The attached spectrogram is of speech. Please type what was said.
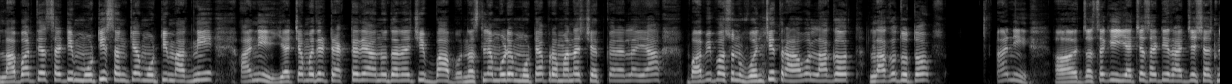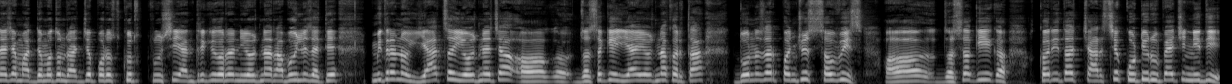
लाभार्थ्यासाठी मोठी संख्या मोठी मागणी आणि याच्यामध्ये ट्रॅक्टर या अनुदानाची बाब नसल्यामुळे मोठ्या प्रमाणात शेतकऱ्याला या बाबीपासून वंचित राहावं लागत लागत होतं. minutos आणि जसं की याच्यासाठी राज्य शासनाच्या माध्यमातून राज्य पुरस्कृत कृषी यांत्रिकीकरण योजना राबवली जाते. मित्रांनो याच योजनेच्या जसं की या योजनाकरता दोन हजार पंचवीस सव्वीस जसं की क- करिता चारशे कोटी रुपयाची निधी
